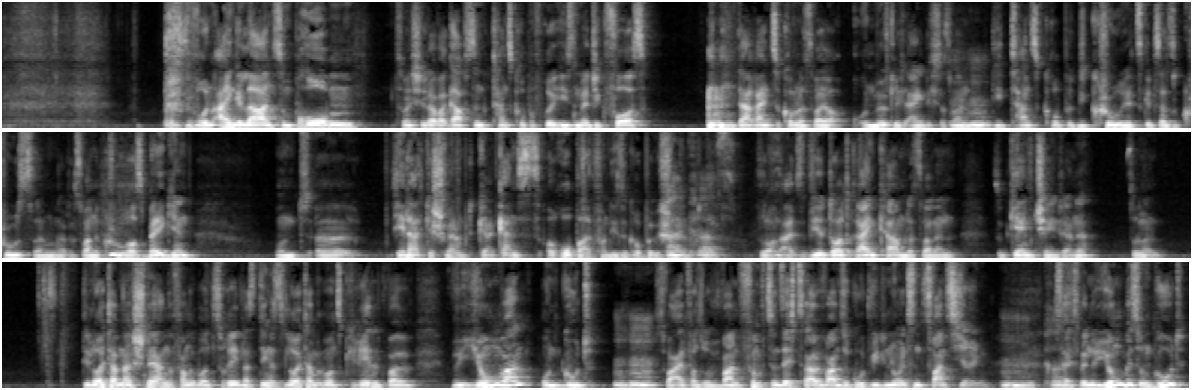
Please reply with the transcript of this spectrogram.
wir wurden eingeladen zum Proben. Zum Beispiel, da gab es eine Tanzgruppe früher, hieß Magic Force. da reinzukommen, das war ja unmöglich eigentlich. Das war mhm. die Tanzgruppe, die Crew. Jetzt gibt es also Crews. Das war eine Crew aus Belgien. Und äh, jeder hat geschwärmt. Ganz Europa hat von dieser Gruppe geschwärmt. Ach, krass. So, und als wir dort reinkamen, das war dann so Game Changer, ne? So, die Leute haben dann schnell angefangen, über uns zu reden. Das Ding ist, die Leute haben über uns geredet, weil wir jung waren und gut. Mhm. Es war einfach so. Wir waren 15, 16, aber wir waren so gut wie die 19, 20-Jährigen. Mhm, das heißt, wenn du jung bist und gut,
